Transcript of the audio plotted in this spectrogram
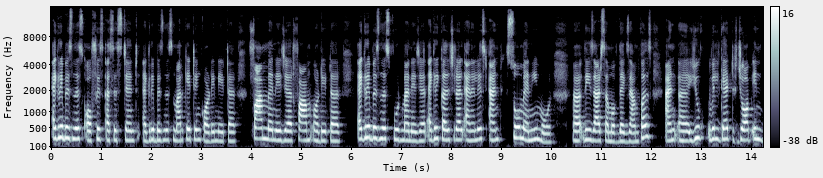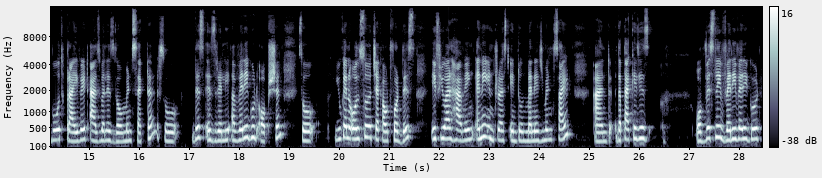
agribusiness office assistant agribusiness marketing coordinator farm manager farm auditor agribusiness food manager agricultural analyst and so many more uh, these are some of the examples and uh, you will get job in both private as well as government sector. So this is really a very good option. So you can also check out for this if you are having any interest into management side. And the package is obviously very very good.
